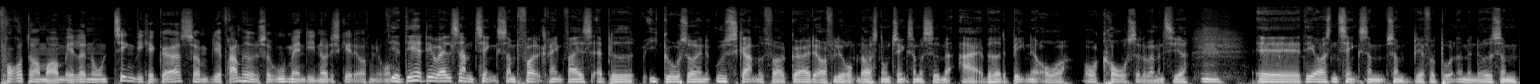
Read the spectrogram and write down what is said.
fordomme om, eller nogle ting, vi kan gøre, som bliver fremhævet som umandige, når det sker i det offentlige rum. Ja, det her det er jo alt sammen ting, som folk rent faktisk er blevet i gåsøjne udskammet for at gøre i det offentlige rum. Der er også nogle ting, som at sidde med ej, hvad hedder det, benene over, over kors, eller hvad man siger. Mm. Øh, det er også en ting, som, som bliver forbundet med noget, som,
